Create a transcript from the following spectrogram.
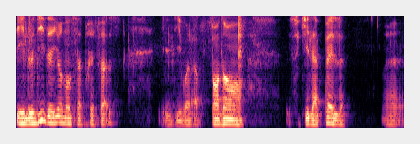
Et il le dit d'ailleurs dans sa préface, il dit voilà, pendant ce qu'il appelle euh,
